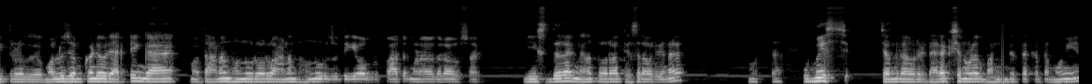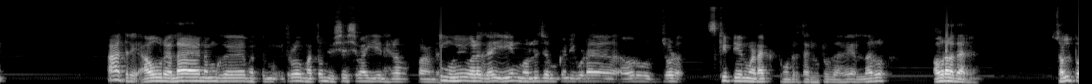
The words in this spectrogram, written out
ಇದ್ರೊಳಗೆ ಮಲ್ಲು ಜಮಖಂಡಿ ಅವ್ರ ಆ್ಯಕ್ಟಿಂಗ ಮತ್ತು ಆನಂದ್ ಹೊನ್ನೂರ್ ಅವರು, ಆನಂದ್ ಹೊನ್ನೂರ್ ಜೊತೆಗೆ ಒಬ್ರು ಪಾತ್ರ ಮಾಡೋದ್ರ ಅವ್ರು ಸಾರಿ ಈ ಸದ್ಯದಾಗ ನೆನಪವ್ರ ಅಂತ ಹೆಸರು ಅವ್ರದೇನ? ಮತ್ತು ಉಮೇಶ್ ಚಂದ್ರ ಅವ್ರ ಡೈರೆಕ್ಷನ್ ಒಳಗೆ ಬಂದಿರ್ತಕ್ಕಂಥ ಮೂವಿ ಆದ್ರಿ ಅವರೆಲ್ಲ ನಮ್ಗೆ ಮತ್ತೆ ಇದ್ರೊಳಗೆ ಮತ್ತೊಂದು ವಿಶೇಷವಾಗಿ ಏನು ಹೇಳಪ್ಪ ಅಂದ್ರೆ ಮೂವಿ ಒಳಗೆ ಏನು ಮಲ್ಲು ಜಮ್ಕಂಡಿ ಕೂಡ ಅವರು ಜೋಡ ಸ್ಕಿಟ್ ಏನು ಮಾಡಕ್ಕೆ ತೊಗೊಂಡಿರ್ತಾರೆ ಯೂಟ್ಯೂಬ್ದಾಗ ಎಲ್ಲರೂ ಅವ್ರು ಅದಾರ ಸ್ವಲ್ಪ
